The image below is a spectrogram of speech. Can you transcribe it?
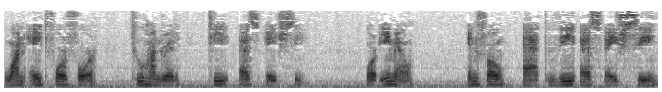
1-844-200-TSHC or email info at theshc.org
